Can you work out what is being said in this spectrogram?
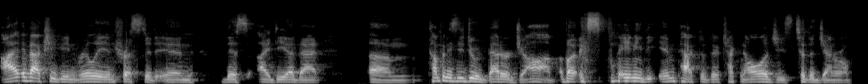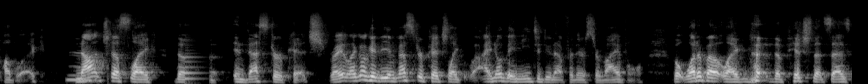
I've actually been really interested in this idea that um, companies need to do a better job about explaining the impact of their technologies to the general public, mm. not just like the investor pitch, right? Like, okay, the investor pitch, like, I know they need to do that for their survival, but what about like the, the pitch that says,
